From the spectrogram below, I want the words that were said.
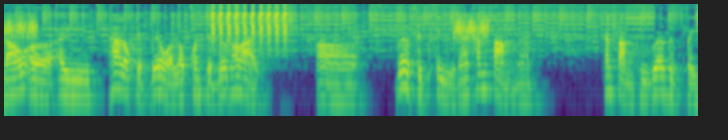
แล้วเออไอถ้าเราเก็บเวลอะเราควรเก็บเวลเท่าไหร่อ่าเวลสิบสี่นะขั้นต่ำนะครับ ขั้นต่ำคือเวลสิบสี่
